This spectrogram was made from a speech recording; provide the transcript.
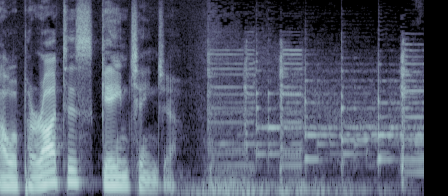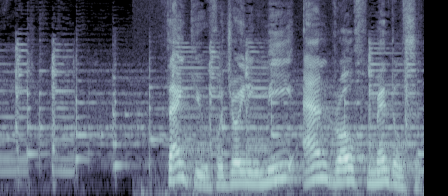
our Paratus game changer. Thank you for joining me and Rolf Mendelsohn.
